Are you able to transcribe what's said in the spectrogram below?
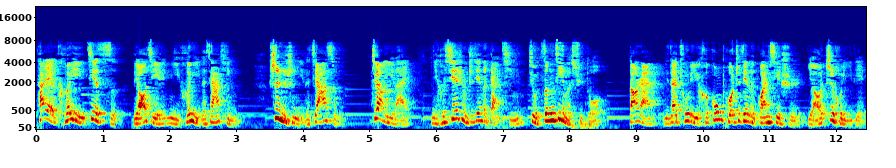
他也可以借此了解你和你的家庭，甚至是你的家族。这样一来，你和先生之间的感情就增进了许多。当然，你在处理和公婆之间的关系时，也要智慧一点。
